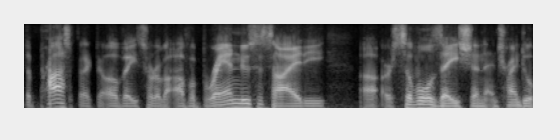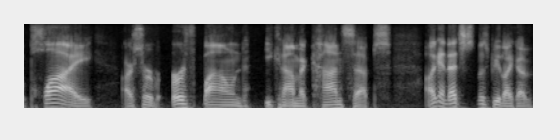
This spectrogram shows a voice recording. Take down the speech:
the prospect of a sort of of a brand new society uh, or civilization and trying to apply our sort of earthbound economic concepts, again, that just must be like a,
